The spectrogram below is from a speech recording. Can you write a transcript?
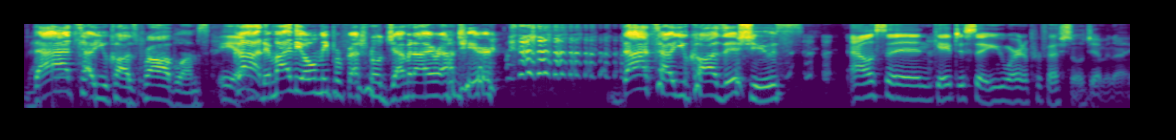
Yeah. That's how you cause problems. Yeah. God, am I the only professional Gemini around here? That's how you cause issues. Allison gave to say you weren't a professional Gemini.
